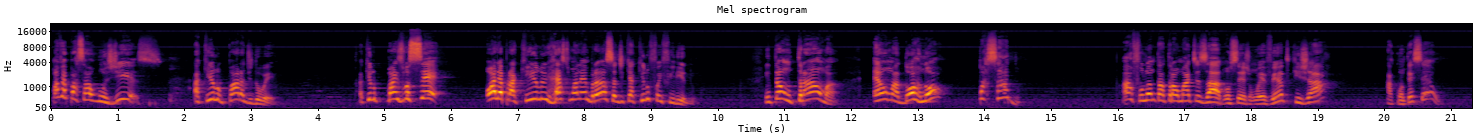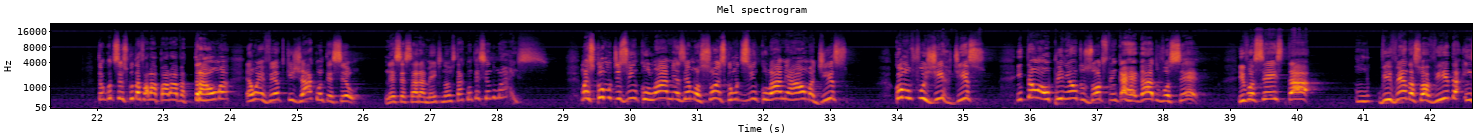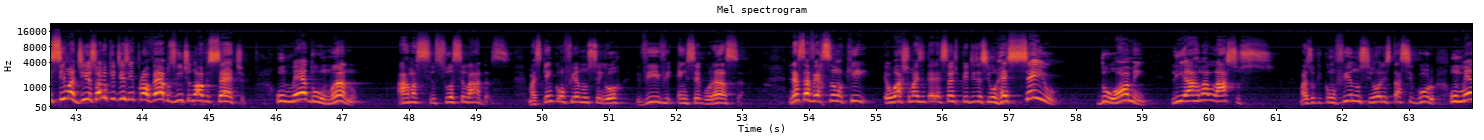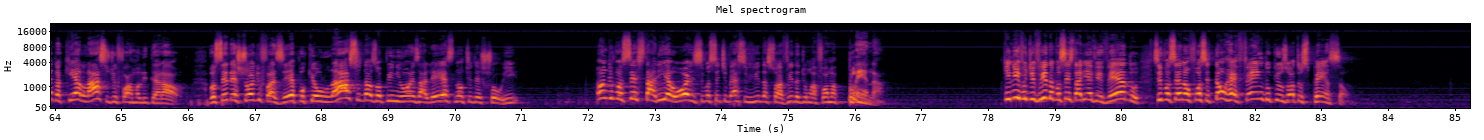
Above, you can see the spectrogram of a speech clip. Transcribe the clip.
Mas vai passar alguns dias, aquilo para de doer. Aquilo, mas você olha para aquilo e resta uma lembrança de que aquilo foi ferido. Então, um trauma é uma dor no passado. Ah, fulano está traumatizado, ou seja, um evento que já aconteceu. Então, quando você escuta falar a palavra trauma, é um evento que já aconteceu necessariamente não está acontecendo mais. Mas como desvincular minhas emoções, como desvincular minha alma disso? Como fugir disso? Então a opinião dos outros tem carregado você, e você está vivendo a sua vida em cima disso. Olha o que diz em Provérbios 29, 7. O medo humano arma suas ciladas, mas quem confia no Senhor vive em segurança. Nessa versão aqui, eu acho mais interessante, porque diz assim: o receio do homem lhe arma laços, mas o que confia no Senhor está seguro. O medo aqui é laço de forma literal. Você deixou de fazer porque o laço das opiniões alheias não te deixou ir. Onde você estaria hoje se você tivesse vivido a sua vida de uma forma plena? Que nível de vida você estaria vivendo se você não fosse tão refém do que os outros pensam?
